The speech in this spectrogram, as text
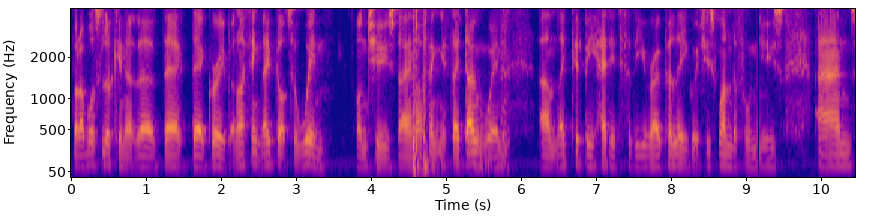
but I was looking at the, their their group, and I think they've got to win on Tuesday. And I think if they don't win, um, they could be headed for the Europa League, which is wonderful news. And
